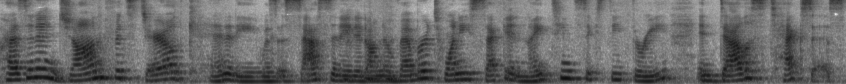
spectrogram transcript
President John Fitzgerald Kennedy was assassinated on November 22nd, 1963, in Dallas, Texas.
